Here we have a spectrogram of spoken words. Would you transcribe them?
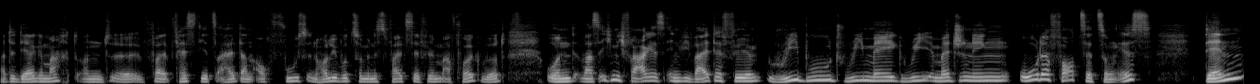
hatte der gemacht und äh, fest jetzt halt dann auch Fuß in Hollywood, zumindest falls der Film Erfolg wird. Und was ich mich frage, ist, inwieweit der Film Reboot, Remake, Reimagining oder Fortsetzung ist. Denn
